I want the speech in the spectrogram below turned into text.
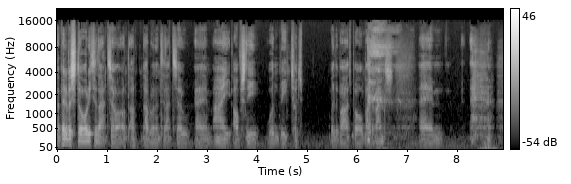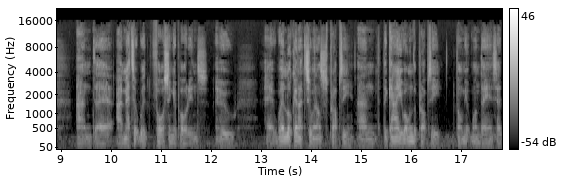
a bit of a story to that, so I'll, I'll, I'll run into that. So um, I obviously wouldn't be touched with a barge pole by the banks, um, and uh, I met up with four Singaporeans who uh, were looking at someone else's property, and the guy who owned the property phoned me up one day and said,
